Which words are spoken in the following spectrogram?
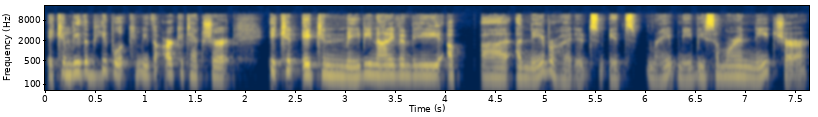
It can be the mm-hmm. people. It can be the architecture. It can it can maybe not even be a a, a neighborhood. It's it's right maybe somewhere in nature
